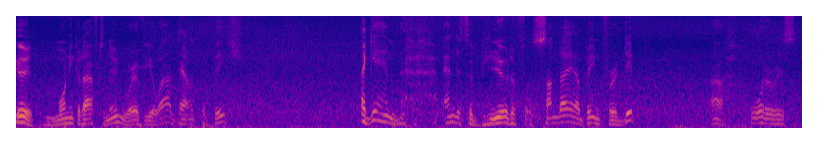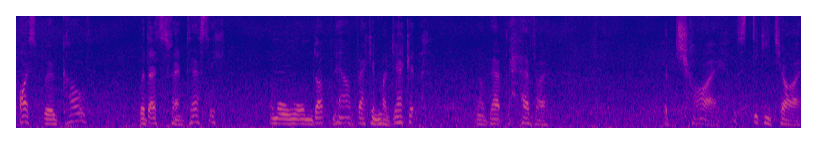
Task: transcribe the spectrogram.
Good morning, good afternoon, wherever you are down at the beach. Again, and it's a beautiful Sunday. I've been for a dip. Uh, water is iceberg cold, but that's fantastic. I'm all warmed up now, back in my jacket. I'm about to have a, a chai, a sticky chai.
